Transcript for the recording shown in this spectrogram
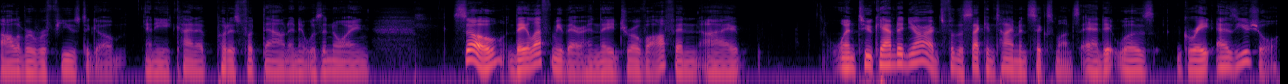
Oliver refused to go. And he kind of put his foot down, and it was annoying. So they left me there and they drove off, and I went to Camden Yards for the second time in six months, and it was great as usual.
